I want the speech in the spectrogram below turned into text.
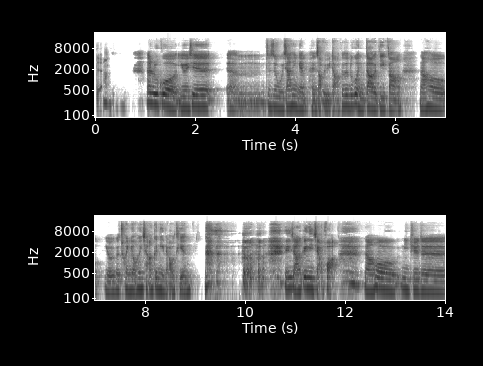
对啊。那如果有一些，嗯，就是我相信应该很少遇到。可是如果你到个地方，然后有一个村友很想要跟你聊天，很想要跟你讲话，然后你觉得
